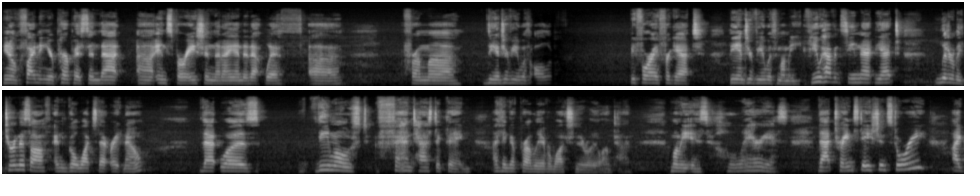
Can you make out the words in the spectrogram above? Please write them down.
you know, finding your purpose and that uh, inspiration that I ended up with uh, from uh, the interview with Oliver. Before I forget, the interview with Mummy. If you haven't seen that yet, literally turn this off and go watch that right now. That was the most fantastic thing I think I've probably ever watched in a really long time. Mummy is hilarious. That train station story, I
